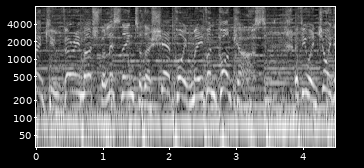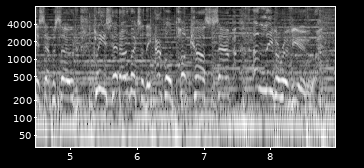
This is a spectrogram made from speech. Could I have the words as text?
Thank you very much for listening to the SharePoint Maven podcast. If you enjoyed this episode, please head over to the Apple Podcasts app and leave a review.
